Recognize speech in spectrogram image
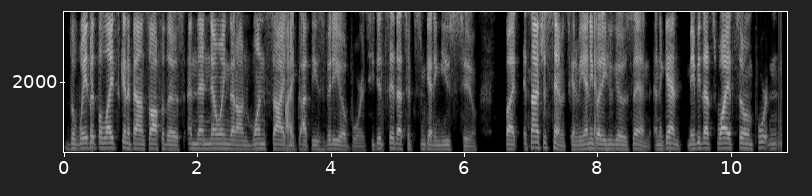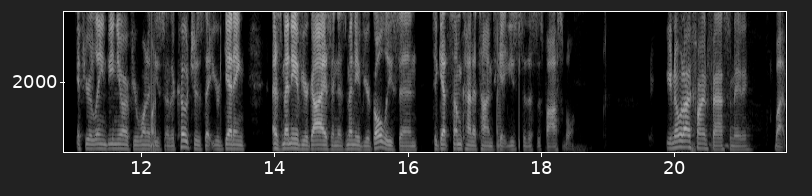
the way that the light's going to bounce off of those and then knowing that on one side you've got these video boards. He did say that took some getting used to but it's not just him it's going to be anybody who goes in. And again maybe that's why it's so important if you're Alain Vigneault or if you're one of these other coaches that you're getting as many of your guys and as many of your goalies in to get some kind of time to get used to this as possible. You know what I find fascinating? What?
